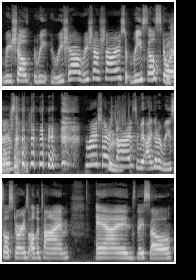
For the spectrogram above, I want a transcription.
resell re, resell resell stores resell stores resell stores. We- I go to resell stores all the time, and they sell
